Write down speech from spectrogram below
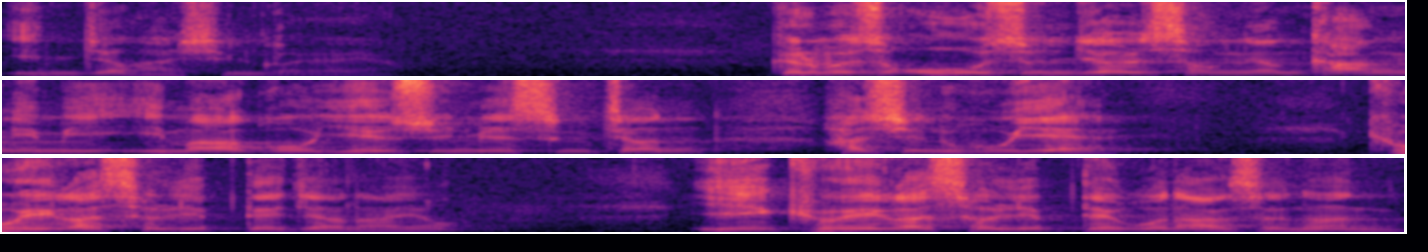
인정하신 거예요. 그러면서 오순절 성령 강림이 임하고 예수님이 승천하신 후에 교회가 설립되잖아요. 이 교회가 설립되고 나서는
